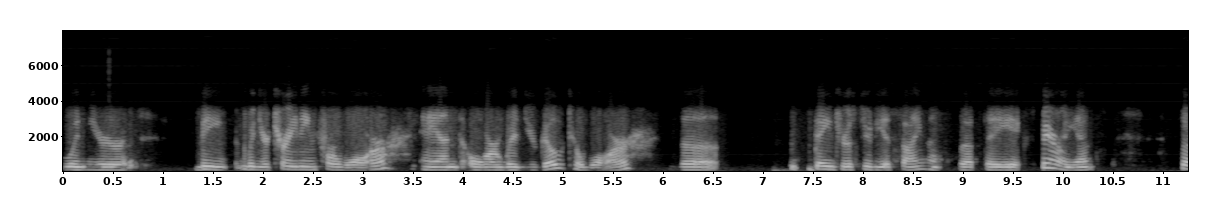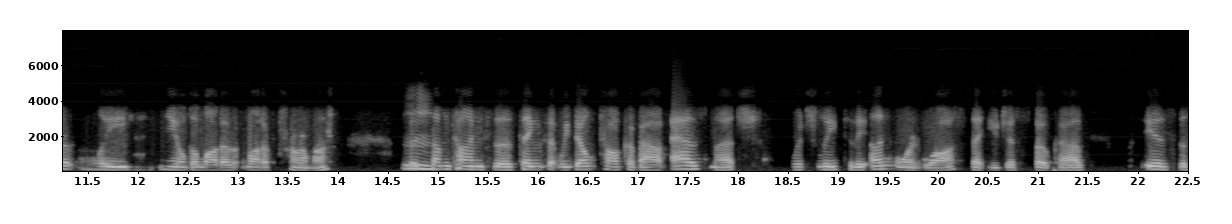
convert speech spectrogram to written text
when you're being when you're training for war and or when you go to war. The dangerous duty assignments that they experience certainly yield a lot of lot of trauma. But mm. sometimes the things that we don't talk about as much, which lead to the unmourned loss that you just spoke of, is the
